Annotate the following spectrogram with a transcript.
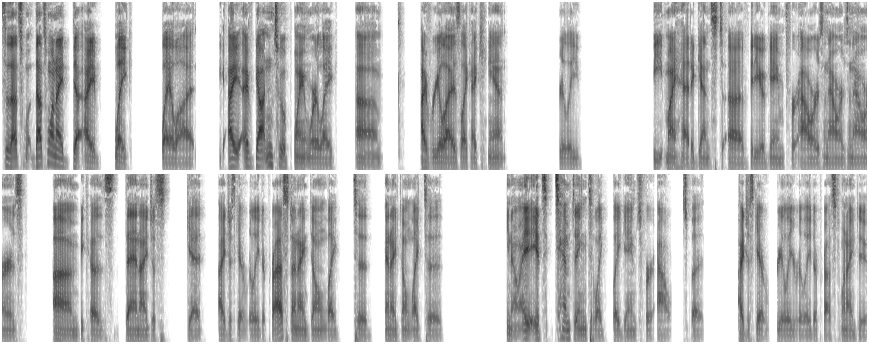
so that's that's one I I like play a lot. I I've gotten to a point where like um I've realized like I can't really beat my head against a video game for hours and hours and hours um because then I just get I just get really depressed and I don't like to and I don't like to you know it's tempting to like play games for hours but I just get really, really depressed when I do,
